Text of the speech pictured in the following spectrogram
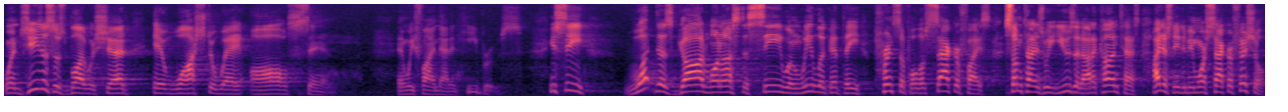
when Jesus' blood was shed, it washed away all sin. And we find that in Hebrews. You see, what does God want us to see when we look at the principle of sacrifice? Sometimes we use it out of context. I just need to be more sacrificial.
